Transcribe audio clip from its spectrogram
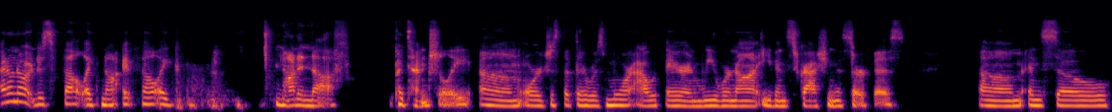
I don't know it just felt like not it felt like not enough potentially, um, or just that there was more out there and we were not even scratching the surface. Um, and so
